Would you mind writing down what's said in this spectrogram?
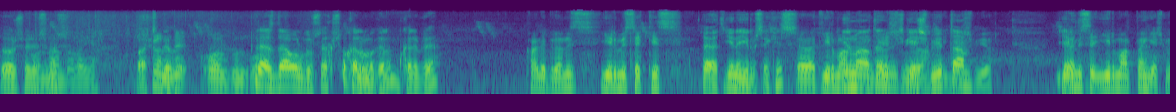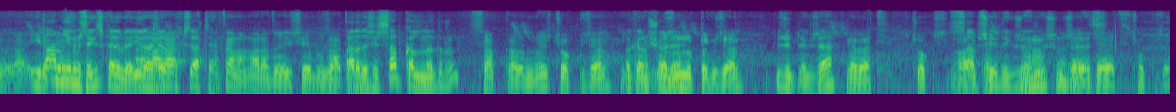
Doğru Ondan söylüyorsunuz. dolayı. Bahçede Şimdi olgun. Biraz daha olgunsa sokalım bakalım kalibreye. Kalibremiz 28. Evet yine 28. Evet 26'dan 26'dan hiç geçmiyor. geçmiyor. Tam- Geçmiyor. 20, 26'dan geçmiyor. Tam evet. 28 kalibre. İhracatlık zaten. Tamam aradığı şey bu zaten. Arada şey sap kalınlığı durun. Sap kalınlığı çok güzel. Bakalım şöyle. Uzunluk da güzel. Yüzük de güzel. Evet. Çok Sap harika. şeyi de güzel Hı hı. diyorsunuz, Evet evet. evet çok güzel.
